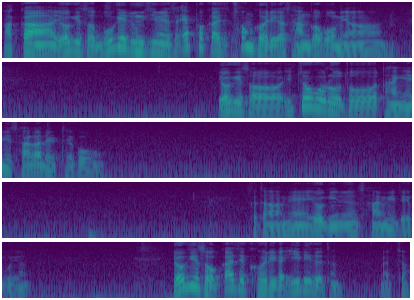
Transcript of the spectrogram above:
아까 여기서 무게 중심에서 F까지 총 거리가 산 거 보면 여기서 이쪽으로도 당연히 4가 될 테고 그 다음에 여기는 3이 되고요 여기서까지 거리가 1이거든. 맞죠?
